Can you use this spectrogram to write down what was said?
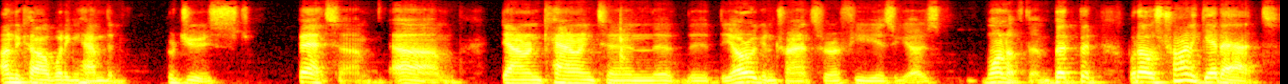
under Kyle Whittingham that produced better. Um, Darren Carrington, the, the, the, Oregon transfer a few years ago, is one of them. But but what I was trying to get at,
